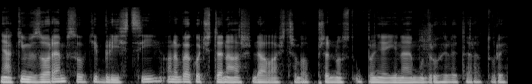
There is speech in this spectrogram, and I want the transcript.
nějakým vzorem, jsou ti blízcí, anebo jako čtenář dáváš třeba přednost úplně jinému druhy literatury?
